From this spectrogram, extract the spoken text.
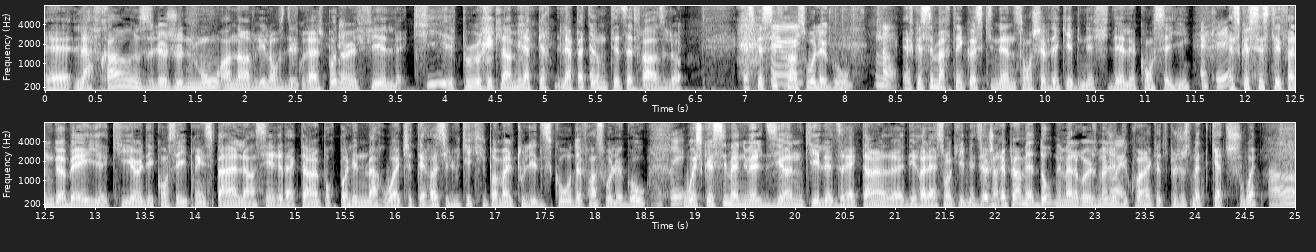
euh, la phrase, le jeu de mots en avril, on se décourage pas d'un fil, qui peut réclamer la paternité de cette phrase-là? Est-ce que c'est Oui. François Legault? Non. Est-ce que c'est Martin Koskinen, son chef de cabinet, fidèle conseiller? OK. Est-ce que c'est Stéphane Gobeil, euh, qui est un des conseillers principaux, l'ancien rédacteur pour Pauline Marois, etc.? C'est lui qui écrit pas mal tous les discours de François Legault. OK. Ou est-ce que c'est Manuel Dionne, qui est le directeur euh, des relations avec les médias? J'aurais pu en mettre d'autres, mais malheureusement, j'ai Ouais. découvert que tu peux juste mettre quatre choix. Ah,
